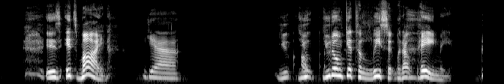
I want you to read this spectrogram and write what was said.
is it's mine. Yeah. You you you don't get to lease it without paying me.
